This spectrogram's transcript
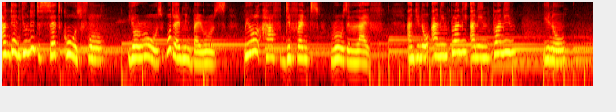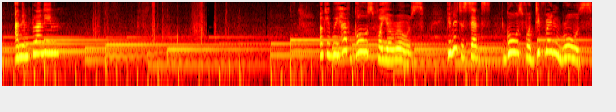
And then you need to set goals for your roles. What do I mean by roles? We all have different roles in life. And you know, and in planning, and in planning, you know, and in planning, Okay, we have goals for your roles. You need to set goals for different roles,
